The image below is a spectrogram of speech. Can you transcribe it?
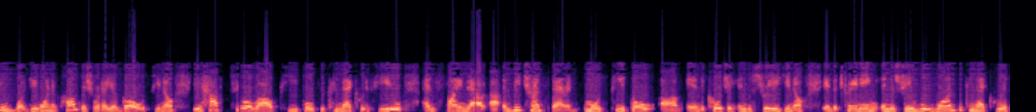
too, what do you want to accomplish? What are your goals? You know, you have to allow people to connect with you and find out uh, and be transparent. Most people um, in the coaching industry, you know, in the training industry want to connect with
